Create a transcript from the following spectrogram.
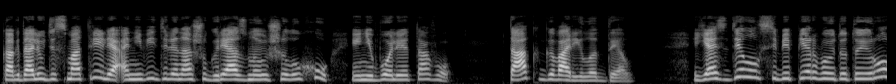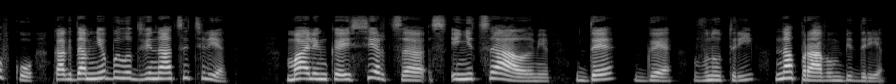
Когда люди смотрели, они видели нашу грязную шелуху, и не более того. Так говорила Дел. Я сделал себе первую татуировку, когда мне было 12 лет. Маленькое сердце с инициалами ДГ внутри на правом бедре.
